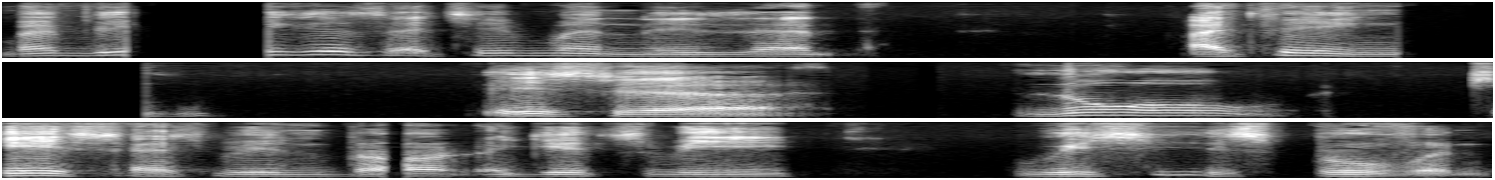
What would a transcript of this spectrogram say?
my biggest achievement is that I think is uh, no case has been brought against me which is proven.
